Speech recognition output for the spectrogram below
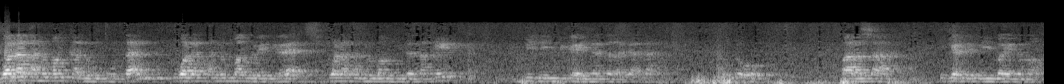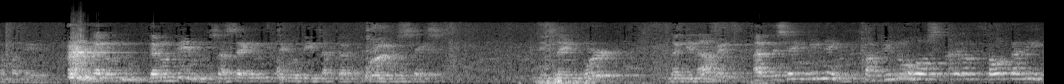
walang anumang kalungkutan, walang anumang regrets, walang anumang hinanakit, binibigay na talaga na. Ito, para sa ikatitibay ng mga kapatid. ganun, ganun din sa 2 Timothy chapter 4 verse 6. The same word na ginamit at the same meaning. Pag binuhos, talagang totally,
